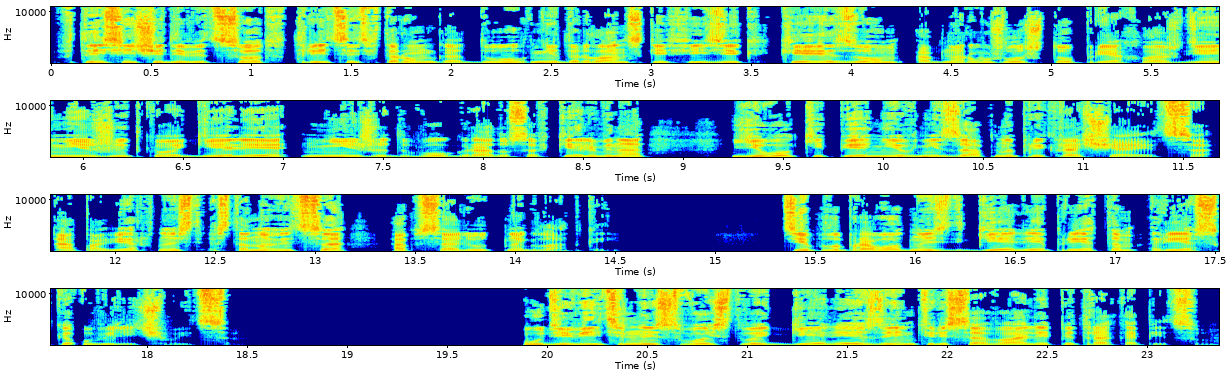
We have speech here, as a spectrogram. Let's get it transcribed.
В 1932 году нидерландский физик Кейзом обнаружил, что при охлаждении жидкого гелия ниже 2 градусов Кельвина его кипение внезапно прекращается, а поверхность становится абсолютно гладкой. Теплопроводность гелия при этом резко увеличивается. Удивительные свойства гелия заинтересовали Петра Капицу.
